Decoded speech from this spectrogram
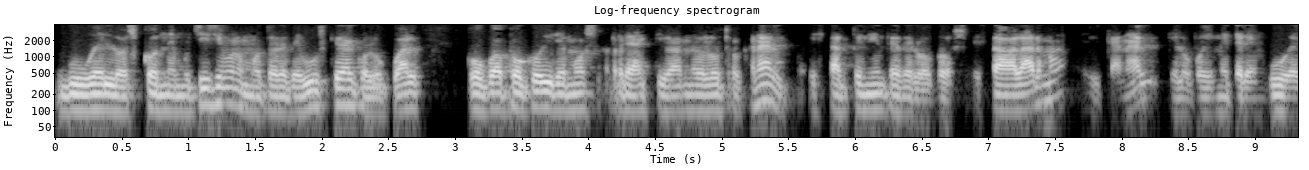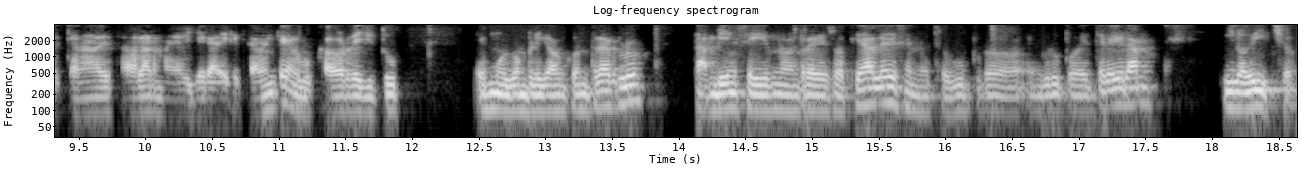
Google lo esconde muchísimo, los motores de búsqueda, con lo cual poco a poco iremos reactivando el otro canal, estar pendientes de los dos. Estado alarma, el canal, que lo podéis meter en Google, el canal de estado alarma y os llega directamente. En el buscador de YouTube es muy complicado encontrarlo. También seguirnos en redes sociales, en nuestro grupo, en grupo de Telegram. Y lo dicho,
